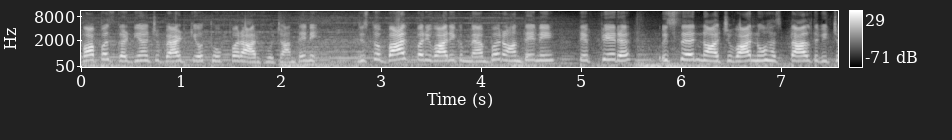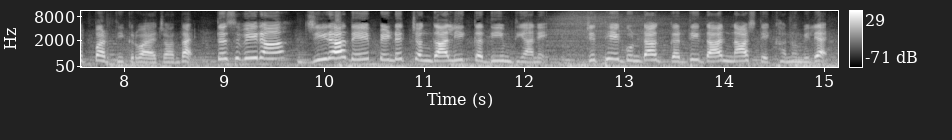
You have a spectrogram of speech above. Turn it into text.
ਵਾਪਸ ਗੱਡੀਆਂ 'ਚ ਬੈਠ ਕੇ ਉਥੋਂ ਫਰਾਰ ਹੋ ਜਾਂਦੇ ਨੇ। ਜਿਸ ਤੋਂ ਬਾਅਦ ਪਰਿਵਾਰਿਕ ਮੈਂਬਰ ਆਉਂਦੇ ਨੇ ਤੇ ਫਿਰ ਇਸ ਨੌਜਵਾਨ ਨੂੰ ਹਸਪਤਾਲ ਦੇ ਵਿੱਚ ਭਰਤੀ ਕਰਵਾਇਆ ਜਾਂਦਾ ਹੈ। ਤਸਵੀਰਾਂ ਜੀਰਾ ਦੇ ਪਿੰਡ ਚੰਗਾਲੀ ਕਦੀਮ ਦੀਆਂ ਨੇ, ਜਿੱਥੇ ਗੁੰਡਾਗਰਦੀ ਦਾ ਨਾਚ ਦੇਖਣ ਨੂੰ ਮਿਲਿਆ ਹੈ।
